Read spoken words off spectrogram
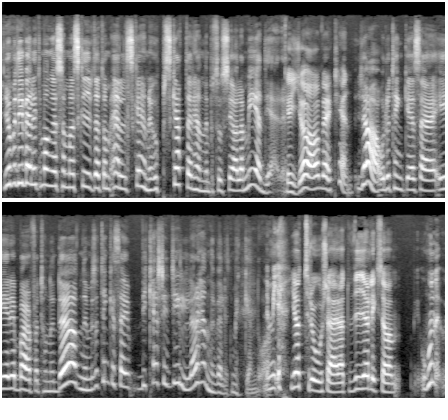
Jo, men det är väldigt många som har skrivit att de älskar henne och uppskattar henne på sociala medier. Ja, ja verkligen. Ja, och då tänker jag så här, är det bara för att hon är död nu? Men så tänker jag så här, vi kanske gillar henne väldigt mycket ändå. Nej, men jag, jag tror så här att vi har liksom... Hon, om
